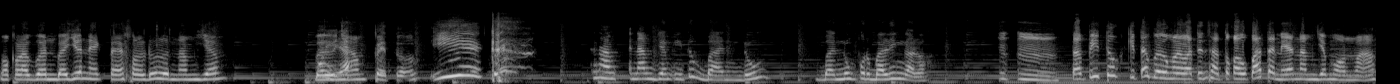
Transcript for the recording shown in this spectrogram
Mau ke Labuan Bajo naik travel dulu 6 jam. Baru oh, iya? nyampe tuh. Iya. 6, 6 jam itu Bandung, Bandung Purbalingga loh. Mm -mm. Tapi itu kita baru ngelewatin satu kabupaten ya, 6 jam mohon maaf.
